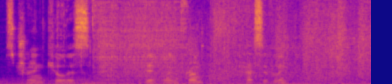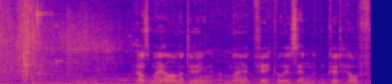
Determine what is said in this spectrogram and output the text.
Let's try and kill this vehicle in front passively. How's my armor doing? My vehicle is in good health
